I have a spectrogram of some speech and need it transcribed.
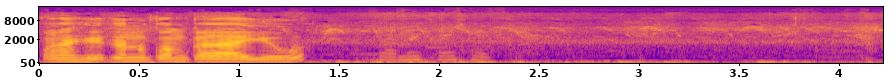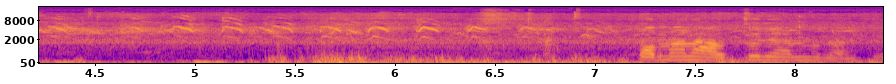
મને ખેતરનું કામ કરાવી ગયું હો. તમે કહો છો. તમારે આવતું રહેવાનું રાખી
